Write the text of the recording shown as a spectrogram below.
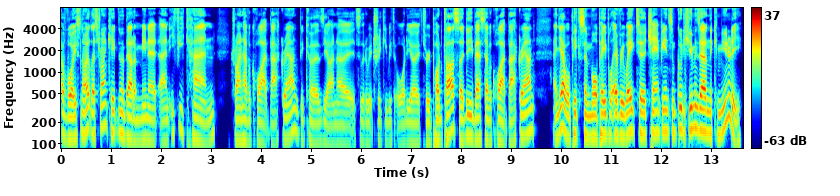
a voice note. Let's try and keep them about a minute. And if you can, try and have a quiet background because, yeah, I know it's a little bit tricky with audio through podcasts. So do your best to have a quiet background. And yeah, we'll pick some more people every week to champion some good humans out in the community.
